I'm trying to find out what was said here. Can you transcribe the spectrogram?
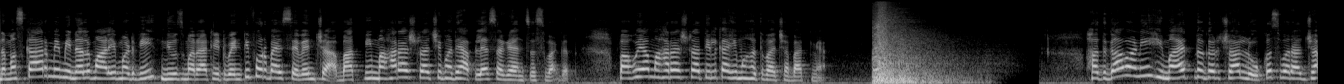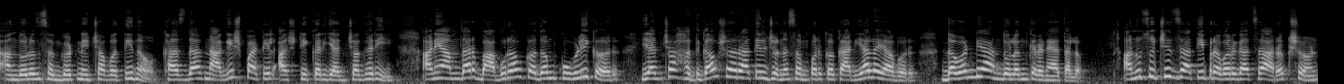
नमस्कार मी Minal Mali Madvi news Marathi twenty four by सेव्हनच्या बातमी महाराष्ट्राची मध्ये आपल्या सगळ्यांचं स्वागत. पाहूया महाराष्ट्रातील काही महत्त्वाच्या बातम्या. हदगाव आणि हिमायतनगरच्या लोकस्वराज्य आंदोलन संघटनेच्या वतीनं खासदार नागेश पाटील आष्टीकर यांच्या घरी आणि आमदार बाबुराव कदम कोहळीकर यांच्या हदगाव शहरातील जनसंपर्क कार्यालयावर दवंडी आंदोलन करण्यात आलं. अनुसूचित जाती प्रवर्गाचं आरक्षण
